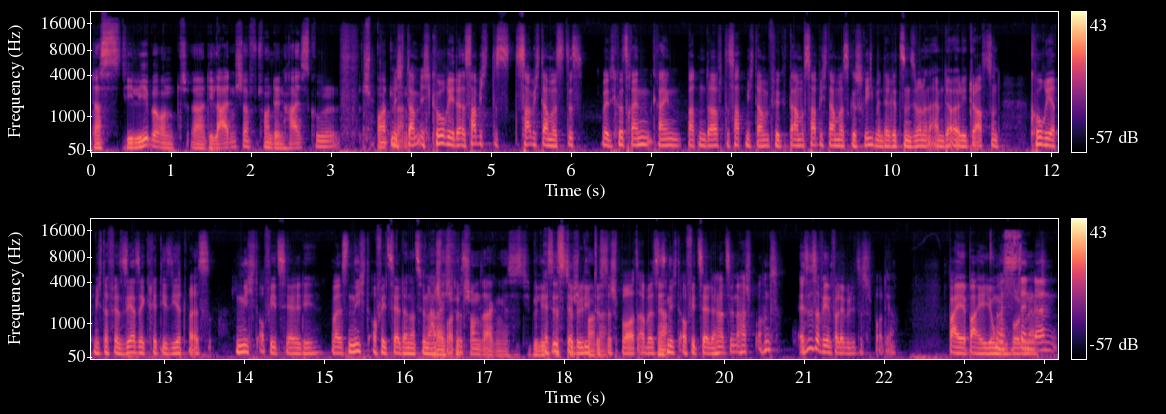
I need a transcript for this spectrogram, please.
dass die Liebe und äh, die Leidenschaft von den Highschool-Sportlern. Mich, mich Cori, das habe ich, das, das habe ich damals, das, wenn ich kurz rein, reinbutten darf, das hat mich damals, damals habe ich damals geschrieben in der Rezension in einem der Early Drafts und Cori hat mich dafür sehr, sehr kritisiert, weil es nicht offiziell die, weil es nicht offiziell der Nationalsport ist. Aber ich würde schon sagen, es ist die beliebteste Es ist der beliebteste Sport, Sport aber es ja. ist nicht offiziell der Nationalsport. Es ist auf jeden Fall der beliebteste Sport, ja. Bei, bei jungen Was ist denn dann,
